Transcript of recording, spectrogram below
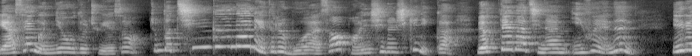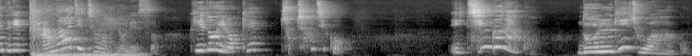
야생 은여우들 중에서 좀 더 친근한 애들을 모아서 번식을 시키니까 몇 대가 지난 이후에는 얘네들이 강아지처럼 변했어. 귀도 이렇게 축 처지고, 이 친근하고, 놀기 좋아하고.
